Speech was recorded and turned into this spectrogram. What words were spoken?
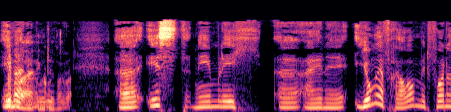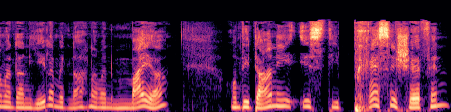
Immer, Immer eine, eine, gute, Wahl. Wahl. Äh, ist nämlich äh, eine junge Frau mit Vornamen Daniela, mit Nachnamen Meyer. Und die Dani ist die Pressechefin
